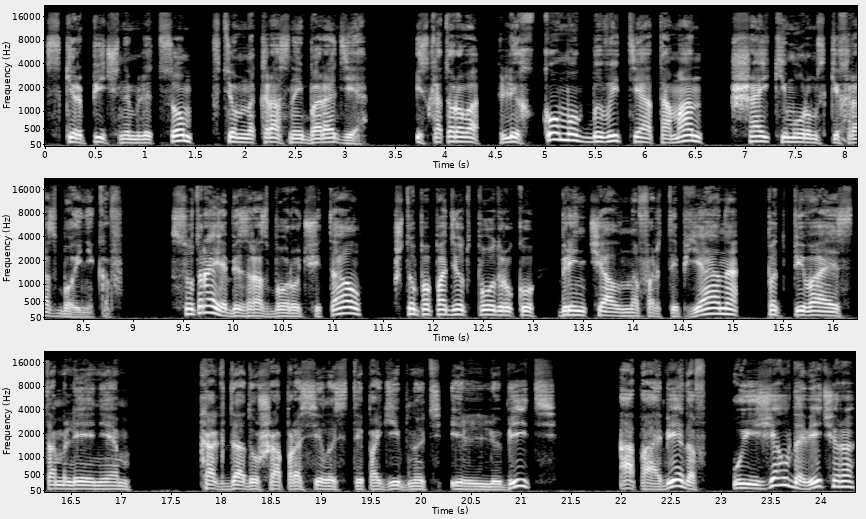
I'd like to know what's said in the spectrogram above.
с кирпичным лицом в темно-красной бороде, из которого легко мог бы выйти атаман шайки муромских разбойников. С утра я без разбору читал, что попадет под руку, бренчал на фортепиано, подпевая с томлением «Когда душа просилась ты погибнуть или любить», а пообедав уезжал до вечера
